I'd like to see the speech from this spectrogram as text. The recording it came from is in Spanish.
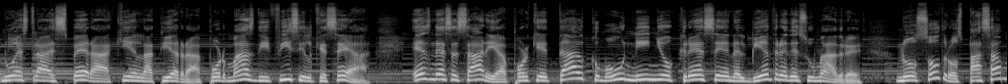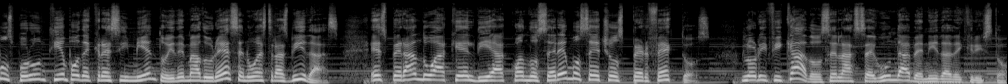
Nuestra espera aquí en la tierra, por más difícil que sea, es necesaria porque tal como un niño crece en el vientre de su madre, nosotros pasamos por un tiempo de crecimiento y de madurez en nuestras vidas, esperando aquel día cuando seremos hechos perfectos, glorificados en la segunda venida de Cristo.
